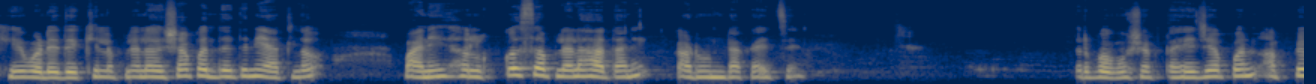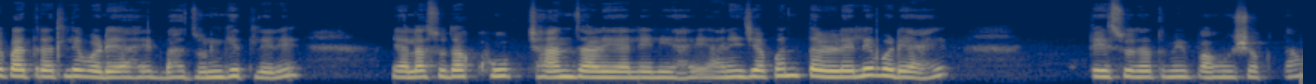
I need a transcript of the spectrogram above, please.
हे वडे देखील आपल्याला अशा पद्धतीने यातलं पाणी हलकंसं आपल्याला हाताने काढून टाकायचे तर बघू शकता हे जे आपण अप्पेपात्रातले वडे आहेत भाजून घेतलेले यालासुद्धा खूप छान जाळी आलेली आहे आणि जे आपण तळलेले वडे आहेत ते सुद्धा तुम्ही पाहू शकता.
